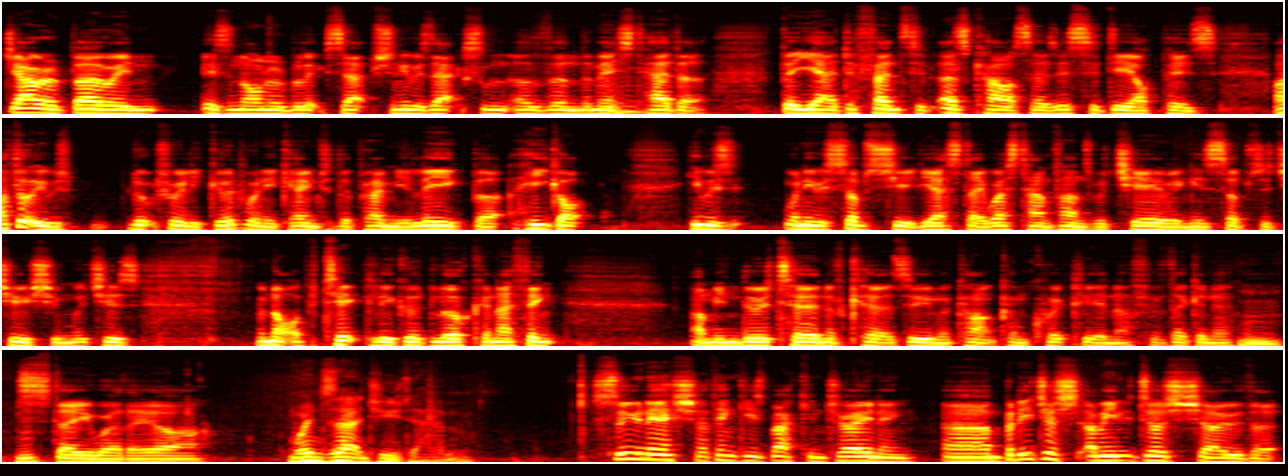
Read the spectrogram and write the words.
Jarrod Bowen is an honourable exception. He was excellent other than the missed header. But yeah, defensive, as Carl says, Issa Diop is. I thought he was looked really good when he came to the Premier League, but he got he was when he was substituted yesterday. West Ham fans were cheering his substitution, which is not a particularly good look. And I think, I mean, the return of Kurt Zouma can't come quickly enough if they're going to stay where they are When's that due to happen? soonish. I think he's back in training. Um, but it just, I mean, it does show that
